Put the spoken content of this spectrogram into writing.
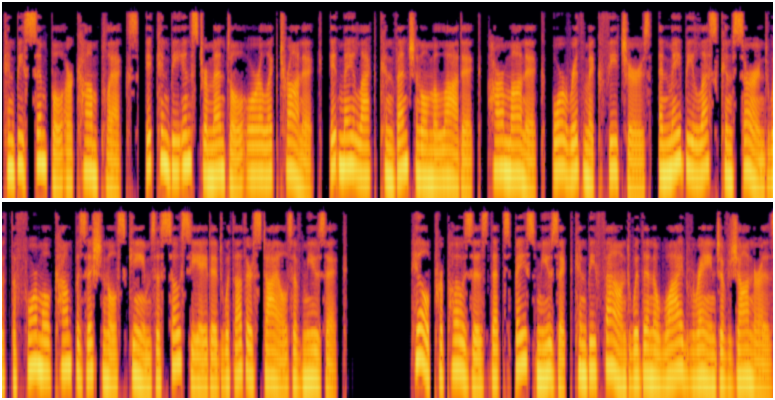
can be simple or complex, it can be instrumental or electronic, it may lack conventional melodic, harmonic, or rhythmic features, and may be less concerned with the formal compositional schemes associated with other styles of music. Hill proposes that space music can be found within a wide range of genres.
